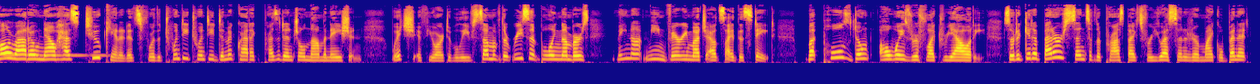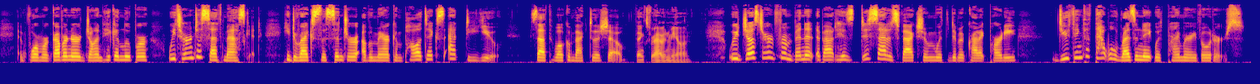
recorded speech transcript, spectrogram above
Colorado now has two candidates for the 2020 Democratic presidential nomination, which, if you are to believe some of the recent polling numbers, may not mean very much outside the state. But polls don't always reflect reality, so to get a better sense of the prospects for U.S. Senator Michael Bennet and former Governor John Hickenlooper, we turn to Seth Masket. He directs the Center of American Politics at DU. Seth, welcome back to the show. Thanks for having me on. We just heard from Bennet about his dissatisfaction with the Democratic Party. Do you think that that will resonate with primary voters?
